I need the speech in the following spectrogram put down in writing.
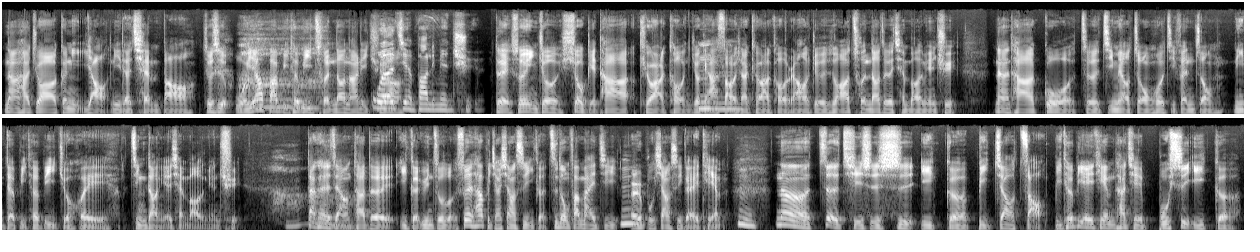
那他就要跟你要你的钱包，就是我要把比特币存到哪里去啊？我的钱包里面去。对，所以你就秀给他 QR code，你就给他扫一下 QR code，、然后就是说啊，存到这个钱包里面去。那他过这几秒钟或几分钟，你的比特币就会进到你的钱包里面去。大概是这样，它的一个运作逻辑，所以它比较像是一个自动贩卖机，而不像是一个 ATM。嗯，那这其实是一个比较早，比特币 ATM 它其实不是一个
